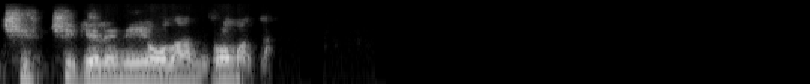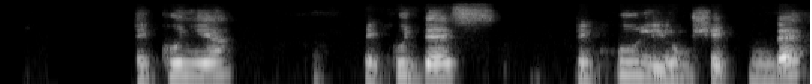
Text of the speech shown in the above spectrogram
çiftçi geleneği olan Roma'da. Pecunia, pecudes, peculium şeklinde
